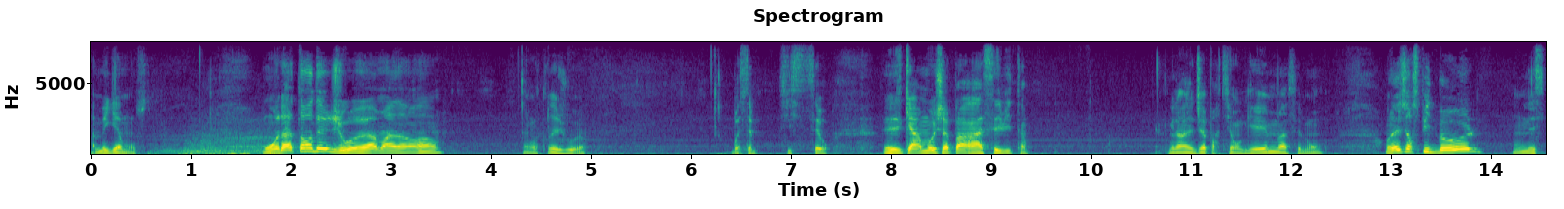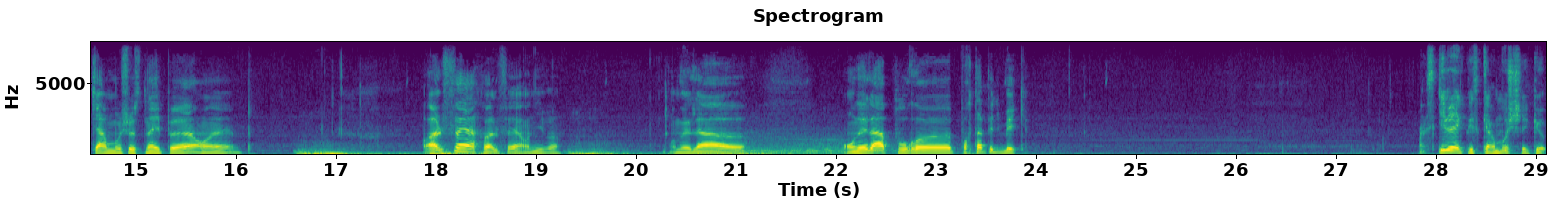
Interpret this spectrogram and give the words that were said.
un méga monstre. Bon, on attend des joueurs maintenant. Hein. On attend des joueurs. Bon, c'est bon. Les escarmouches apparaissent assez vite. Hein. Là, on est déjà parti en game. Là, c'est bon. On est sur Speedball. On escarmouche au sniper. Ouais. On va le faire, on va le faire, on y va. On est là, euh, on est là pour, euh, pour taper du bec. Ce qui est bien avec les escarmouches, c'est que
